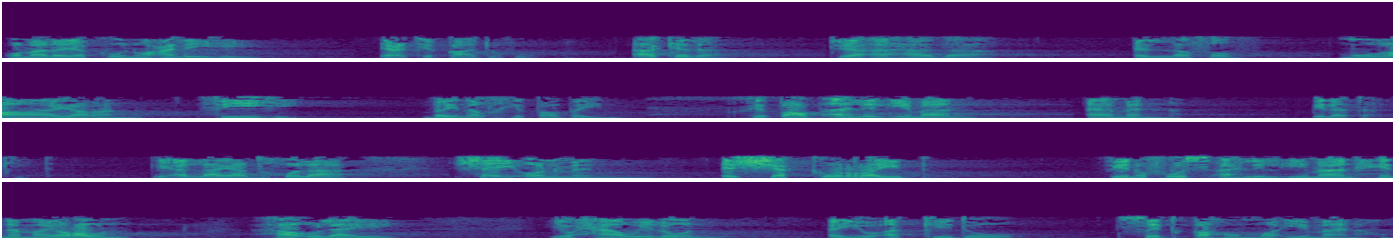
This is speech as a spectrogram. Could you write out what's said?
وما لا يكون عليه اعتقاده. هكذا جاء هذا اللفظ مغايرا فيه بين الخطابين. خطاب أهل الإيمان آمنا بلا تأكيد لئلا يدخل شيء من الشك والريب في نفوس أهل الإيمان حينما يرون هؤلاء يحاولون أن يؤكدوا صدقهم وإيمانهم.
